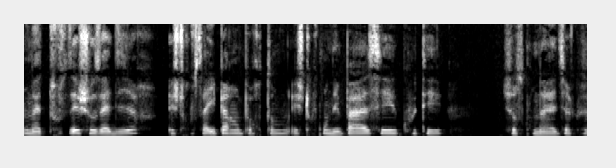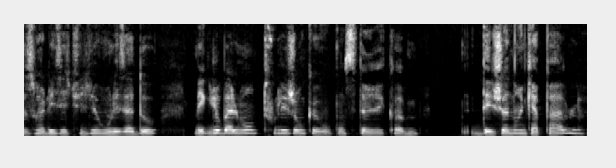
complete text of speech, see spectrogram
On a tous des choses à dire et je trouve ça hyper important et je trouve qu'on n'est pas assez écouté sur ce qu'on a à dire, que ce soit les étudiants ou les ados, mais globalement tous les gens que vous considérez comme des jeunes incapables,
